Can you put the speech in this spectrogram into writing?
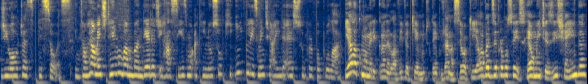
de outras pessoas. Então, realmente tem uma bandeira de racismo aqui no Sul que, infelizmente, ainda é super popular. E ela, como americana, ela vive aqui há muito tempo, já nasceu aqui, ela vai dizer para vocês, realmente existe ainda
